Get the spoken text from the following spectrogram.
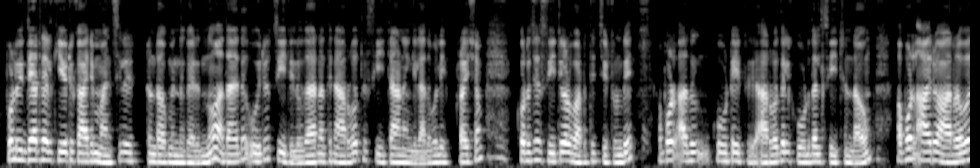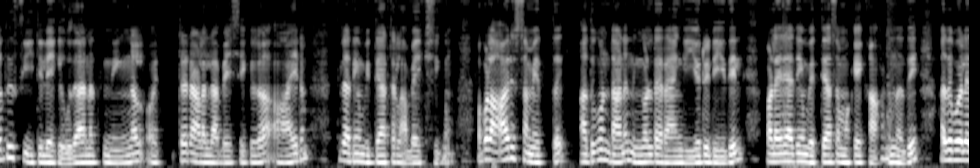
അപ്പോൾ വിദ്യാർത്ഥികൾക്ക് ഈ ഒരു കാര്യം മനസ്സിലിട്ടുണ്ടാകുമെന്ന് കരുതുന്നു. അതായത് ഒരു സീറ്റിൽ ഉദാഹരണത്തിന് അറുപത് സീറ്റാണെങ്കിൽ അതുപോലെ ഇപ്രാവശ്യം കുറച്ച് സീറ്റുകൾ വർദ്ധിച്ചിട്ടുണ്ട്. അപ്പോൾ അത് കൂട്ടിയിട്ട് അറുപതിൽ കൂടുതൽ സീറ്റ് ഉണ്ടാവും. അപ്പോൾ ആ ഒരു അറുപത് സീറ്റിലേക്ക് ഉദാഹരണത്തിന് നിങ്ങൾ ഒറ്റൊരാളല്ല അപേക്ഷിക്കുക. ആയിരത്തിലധികം വിദ്യാർത്ഥികൾ അപേക്ഷിക്കും. അപ്പോൾ ആ ഒരു സമയത്ത് അതുകൊണ്ടാണ് നിങ്ങളുടെ റാങ്ക് ഈ ഒരു രീതിയിൽ വളരെയധികം വ്യത്യാസമൊക്കെ കാണുന്നത്. അതുപോലെ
